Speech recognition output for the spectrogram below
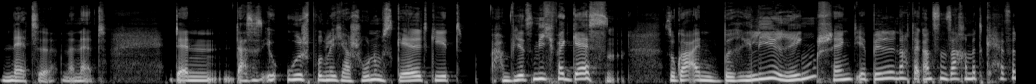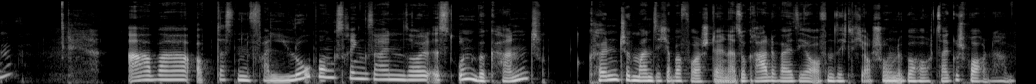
nette Nanette. Denn dass es ihr ursprünglich ja schon ums Geld geht, haben wir jetzt nicht vergessen. Sogar einen Brilli-Ring schenkt ihr Bill nach der ganzen Sache mit Kevin. Aber ob das ein Verlobungsring sein soll, ist unbekannt. Könnte man sich aber vorstellen. Also gerade weil sie ja offensichtlich auch schon über Hochzeit gesprochen haben.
